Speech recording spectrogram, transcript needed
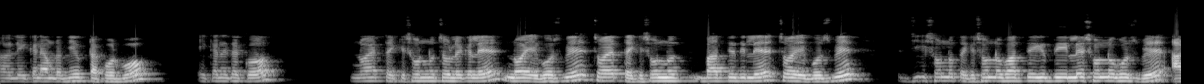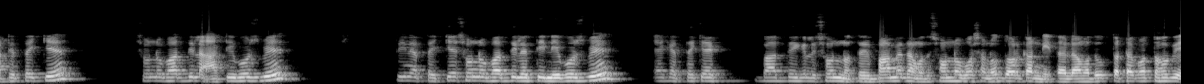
তাহলে এখানে আমরা বিয়োগটা করব। এখানে দেখো, নয়ের থেকে শূন্য চলে গেলে নয়ে বসবে, ছয়ের থেকে শূন্য বাদ দিয়ে দিলে ছয়ে বসবে, জি, শূন্য থেকে শূন্য বাদ দিয়ে দিলে শূন্য বসবে, আটের থেকে শূন্য বাদ দিলে আটই বসবে, তিনের থেকে শূন্য বাদ দিলে তিনে বসবে, একের থেকে এক বাদ দিয়ে গেলে শূন্য তো বামে আমাদের শূন্য বসানোর দরকার নেই। তাহলে আমাদের উত্তরটা কত হবে?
